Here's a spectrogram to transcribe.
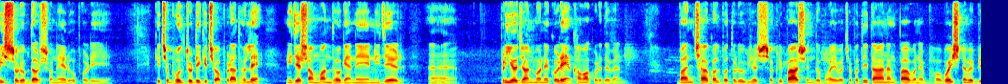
বিশ্বরূপ দর্শনের উপরে। কিছু ভুল ত্রুটি, কিছু অপরাধ হলে নিজের সম্বন্ধ, জ্ঞানে, নিজের হ্যাঁ প্রিয়জন মনে করে ক্ষমা করে দেবেন। বাঞ্ছা কল্পতরুভ্যস্য কৃপা সিন্ধু ভয়বচ পতি পতিতানং পাবনে ভব বৈষ্ণবেভ্য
